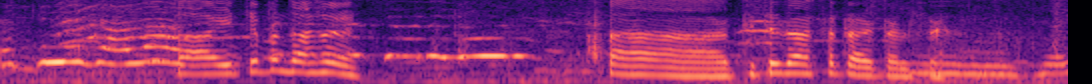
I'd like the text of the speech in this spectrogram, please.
हा इथे पण जास्त. हा तिथे जास्त टायटल्स आहे.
